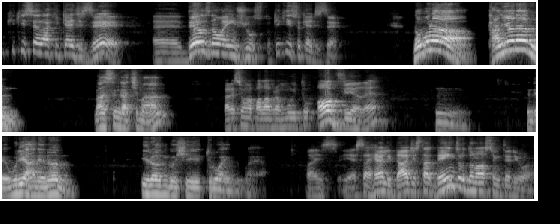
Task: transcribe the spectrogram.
O que, que será que quer dizer? é, Deus não é injusto. O que, que isso quer dizer? 너무나 당연한 말씀 같지만 Parece uma palavra muito óbvia, né? 음, 근데 우리 안에는 이런 것이 들어와 있는 거예요. Mas essa realidade está dentro do nosso interior.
